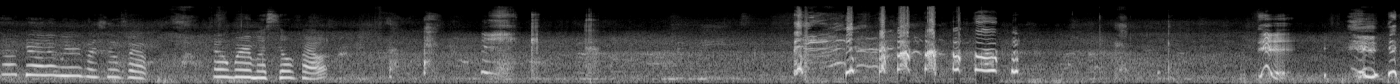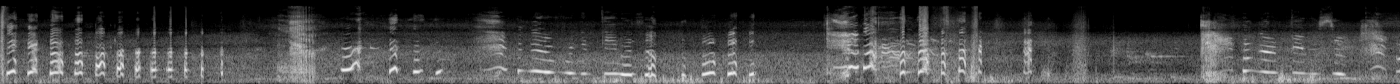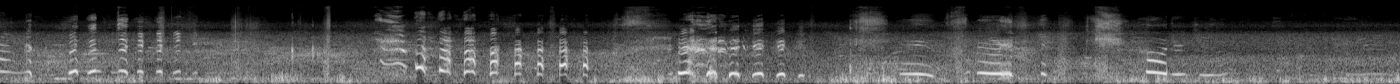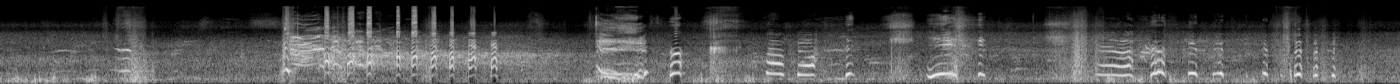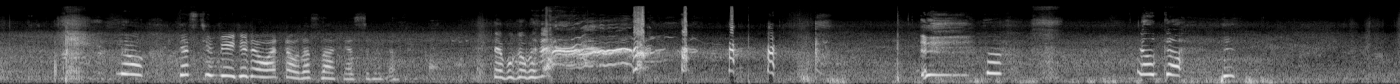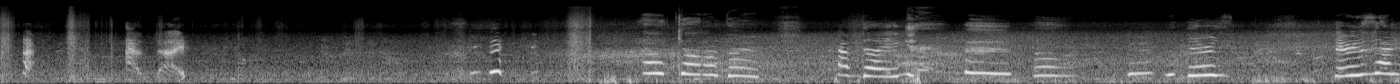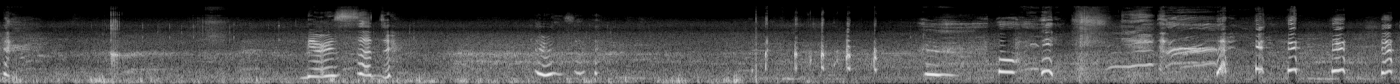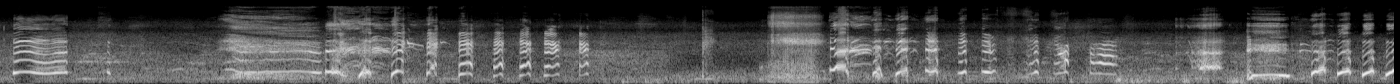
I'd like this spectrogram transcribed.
oh god, I'm wearing myself out. I'm wearing myself out. I'm gonna freaking pee myself. I'm People so oh, oh god. no, that's too big. You know what? No, that's not handsome enough. Then we'll go with that. Oh god. I'm dying. oh god, I'm dying. I'm dying. oh, there's there's something. There is such. There's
